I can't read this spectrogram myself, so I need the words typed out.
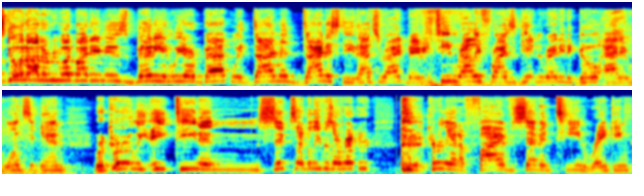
What's going on, everyone? My name is Benny, and we are back with Diamond Dynasty. That's right, baby. Team Rally Fries getting ready to go at it once again. We're currently 18 and 6, I believe, is our record. currently at a 517 ranking.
